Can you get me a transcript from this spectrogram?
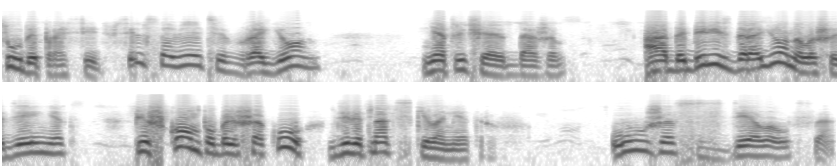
суды просить в сельсовете, в район. Не отвечают даже. А доберись до района, лошадей нет. Пешком по Большаку 19 километров. Ужас сделался.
